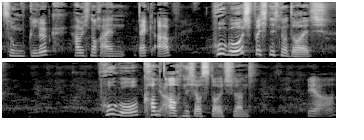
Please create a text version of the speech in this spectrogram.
Zum Glück habe ich noch ein Backup. Hugo spricht nicht nur Deutsch. Hugo kommt Ja. auch nicht aus Deutschland. ja,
